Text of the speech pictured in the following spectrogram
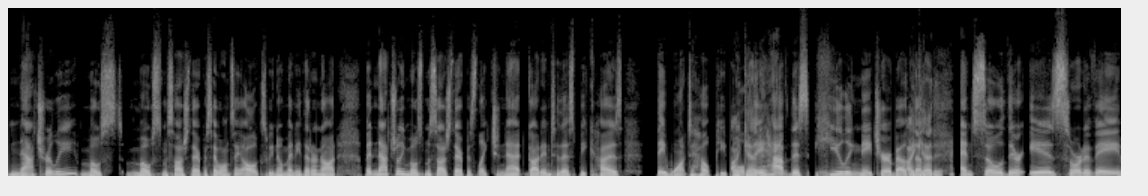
naturally most most massage therapists i won't say all because we know many that are not but naturally most massage therapists like jeanette got into this because they want to help people. get they it. have this healing nature about I them. get it. And so there is sort of a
